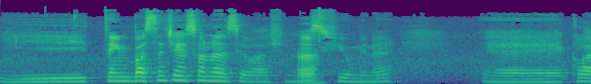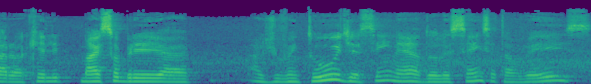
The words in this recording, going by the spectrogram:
E tem bastante ressonância, eu acho, nesse filme, né? É, claro, aquele mais sobre a, a juventude, assim, né? Adolescência, talvez.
